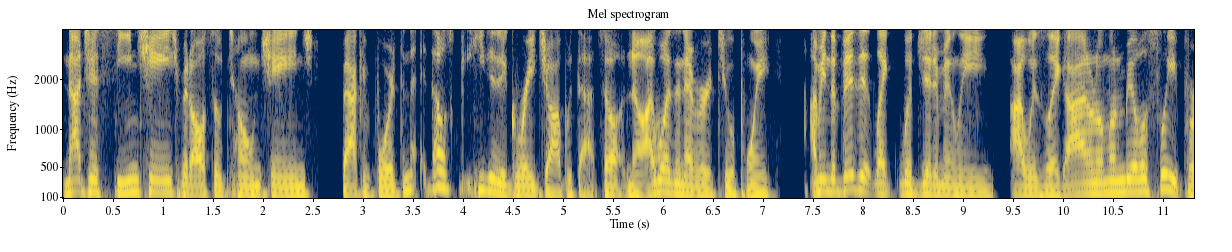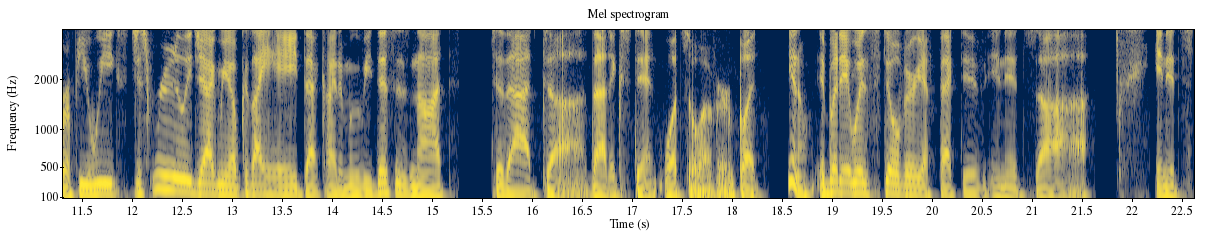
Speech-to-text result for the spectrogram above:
not just scene change but also tone change back and forth. And that, was he did a great job with that. So no, I wasn't ever to a point. I mean, the visit, like, legitimately, I was like, I don't know I'm gonna be able to sleep for a few weeks. Just really jagged me up because I hate that kind of movie. This is not to that uh, that extent whatsoever. But you know, it, but it was still very effective in its uh, in its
